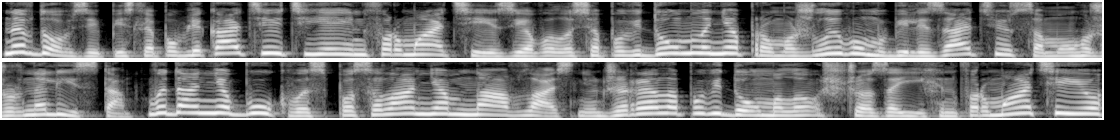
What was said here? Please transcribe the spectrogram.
Невдовзі після публікації цієї інформації з'явилося повідомлення про можливу мобілізацію самого журналіста. Видання букви з посиланням на власні джерела повідомило, що за їх інформацією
